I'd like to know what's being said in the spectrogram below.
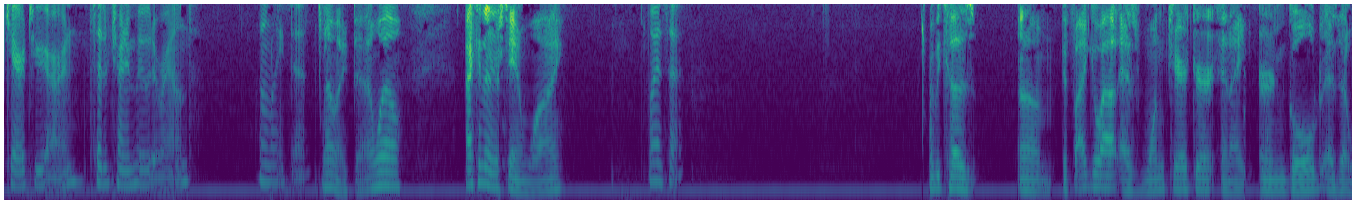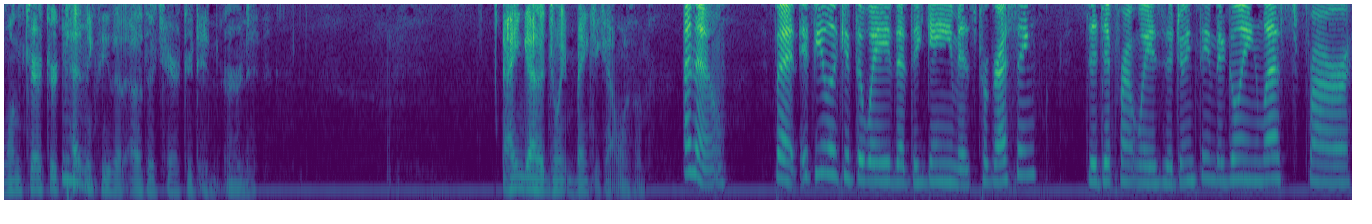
character you are in, instead of trying to move it around. I don't like that. I like that. Well, I can understand why Why is that? because um, if I go out as one character and I earn gold as that one character, technically that other character didn't earn it. I ain't got a joint bank account with them. I know, but if you look at the way that the game is progressing, the different ways they're doing things, they're going less for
